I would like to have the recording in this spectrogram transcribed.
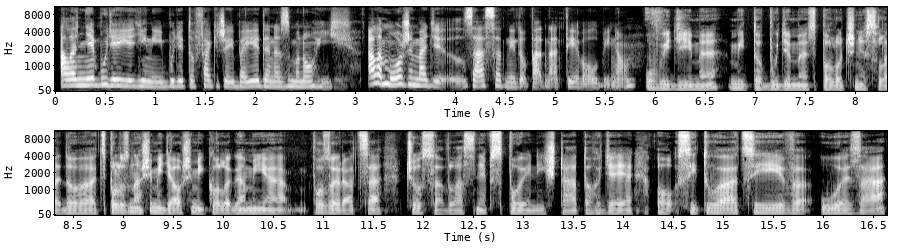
ale nebude jediný, bude to fakt, že iba jeden z mnohých. Ale môže mať zásadný dopad na tie voľby. No. Uvidíme, my to budeme spoločne sledovať spolu s našimi ďalšími kolegami a pozerať sa, čo sa vlastne v Spojených štátoch deje o situácii v USA,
